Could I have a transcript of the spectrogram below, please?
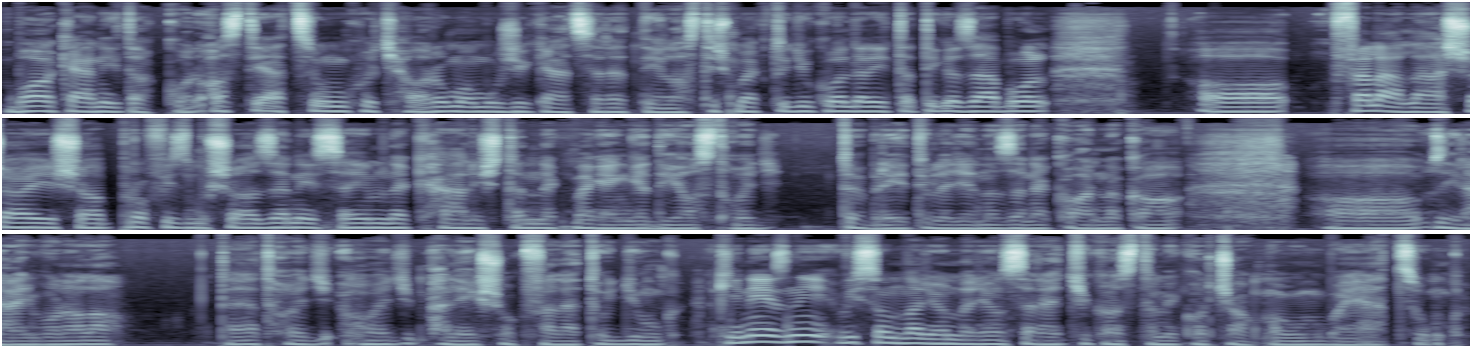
Balkánit, akkor azt játszunk, hogyha roma muzsikát szeretnél, azt is meg tudjuk oldani, tehát igazából a felállása és a profizmusa a zenészeimnek hál' Istennek megengedi azt, hogy több rétű legyen a zenekarnak a, a, az irányvonala tehát hogy, hogy elég sok fele tudjunk kinézni, viszont nagyon-nagyon szeretjük azt, amikor csak magunkba játszunk.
